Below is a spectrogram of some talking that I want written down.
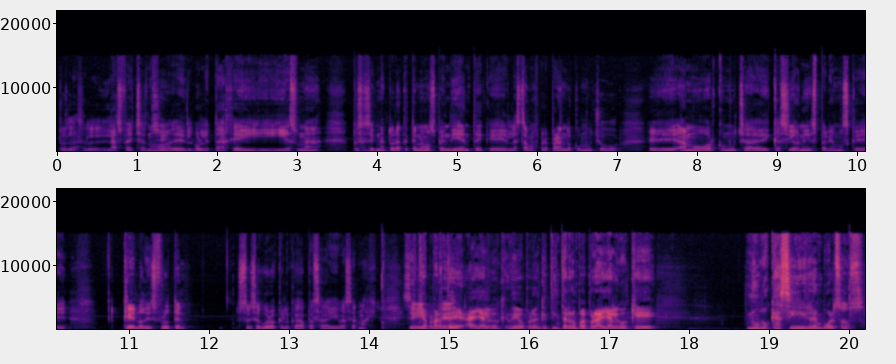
pues las, las fechas, ¿no? El boletaje y, y, es una pues asignatura que tenemos pendiente, que la estamos preparando con mucho eh, amor, con mucha dedicación y esperemos que que lo disfruten. Estoy seguro que lo que va a pasar ahí va a ser mágico. Sí, y que aparte hay algo que, digo, perdón que te interrumpa, pero hay algo que no hubo casi reembolsos.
